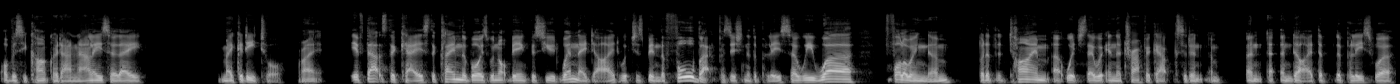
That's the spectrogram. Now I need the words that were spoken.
obviously can't go down an alley, so they make a detour, right? If that's the case, the claim the boys were not being pursued when they died, which has been the fallback position of the police, so we were following them but at the time at which they were in the traffic accident and, and, and died, the, the police were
